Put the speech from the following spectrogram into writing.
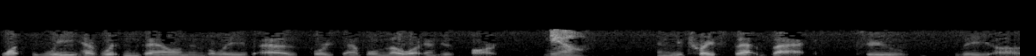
what we have written down and believe as, for example, Noah and his ark, yeah. and you trace that back to the uh,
